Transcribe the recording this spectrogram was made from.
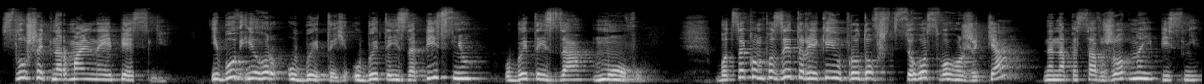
слухати нормальні пісні. І був Ігор убитий, убитий за пісню, убитий за мову. Бо це композитор, який упродовж всього свого життя не написав жодної пісні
